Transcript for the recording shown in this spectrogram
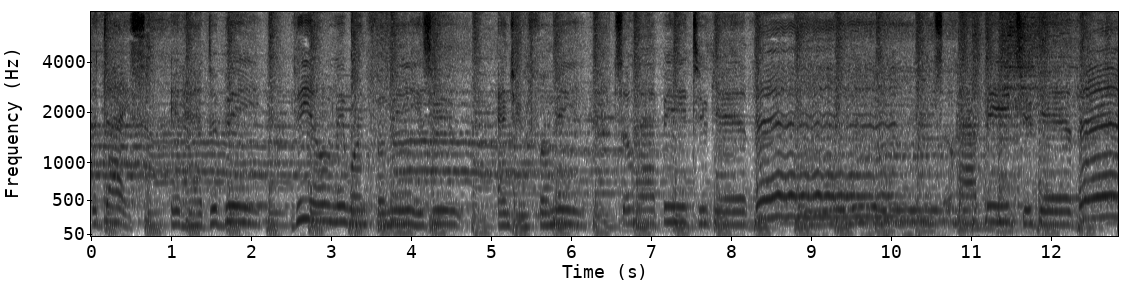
The dice, it had to be. The only one for me is you, and you for me. So happy together. So happy together.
